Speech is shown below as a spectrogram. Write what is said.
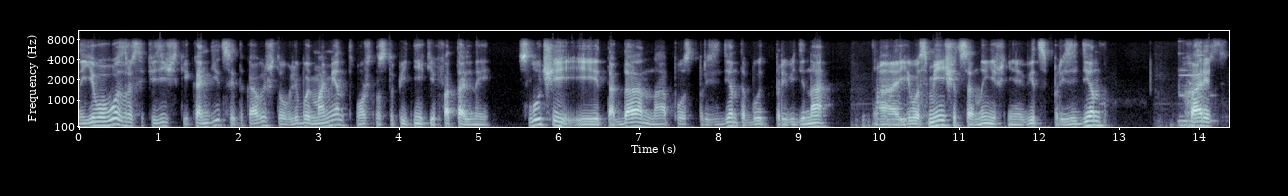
его возраст и физические кондиции таковы, что в любой момент может наступить некий фатальный случай, и тогда на пост президента будет приведена а, его сменщица, нынешняя вице-президент Харрис,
